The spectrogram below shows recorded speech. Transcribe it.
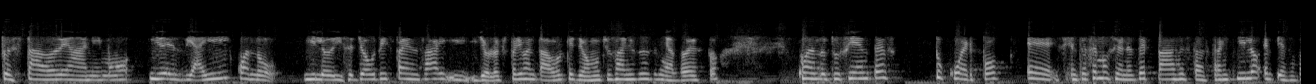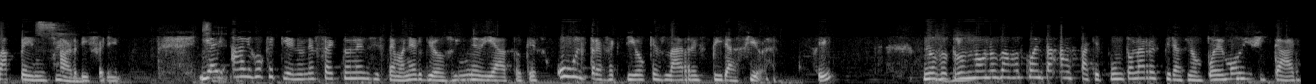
tu estado de ánimo. Y desde ahí, cuando, y lo dice Joe Dispensa, y, yo lo he experimentado porque llevo muchos años enseñando esto, cuando tú sientes tu cuerpo, eh, sientes emociones de paz, estás tranquilo, empiezas a pensar diferente. Y hay algo que tiene un efecto en el sistema nervioso inmediato, que es ultra efectivo, que es la respiración. Nosotros no nos damos cuenta hasta qué punto la respiración puede modificar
